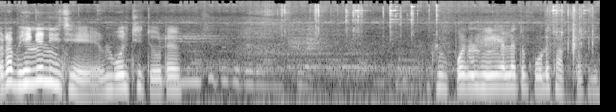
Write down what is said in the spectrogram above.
ওটা ভেঙে নিয়েছে আমি বলছি তো ওটা ভেঙে গেলে তো পড়ে থাকতো ওখানে।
